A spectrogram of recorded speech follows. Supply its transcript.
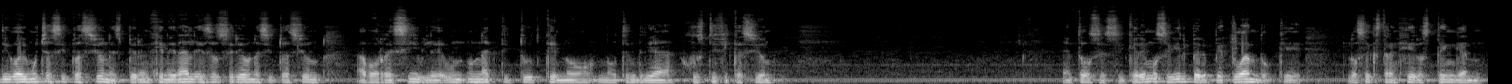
Digo, hay muchas situaciones, pero en general eso sería una situación aborrecible, una actitud que no, no tendría justificación. Entonces, si queremos seguir perpetuando que los extranjeros tengan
